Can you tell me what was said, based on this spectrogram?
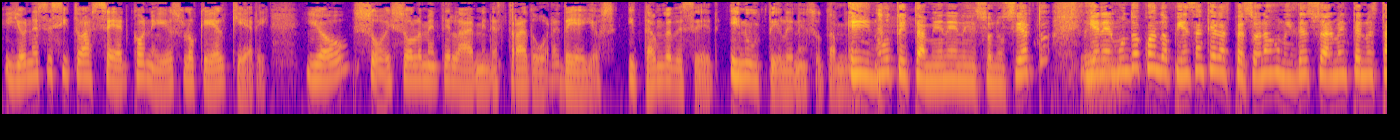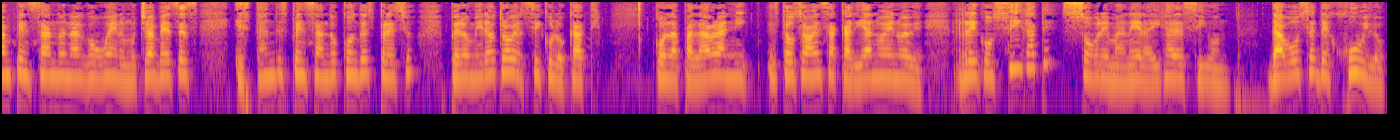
y yo necesito hacer con ellos lo que Él quiere. Yo soy solamente la administradora de ellos y tengo que ser inútil en eso también. Inútil también en eso, ¿no es cierto? Y en el mundo cuando piensan que las personas humildes usualmente no están pensando en algo bueno, muchas veces están despensando con desprecio, pero mira otro versículo, Katy con la palabra ni. Está usada en Zacarías 9:9. Regocíjate sobremanera, hija de Sión. Da voces de júbilo,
